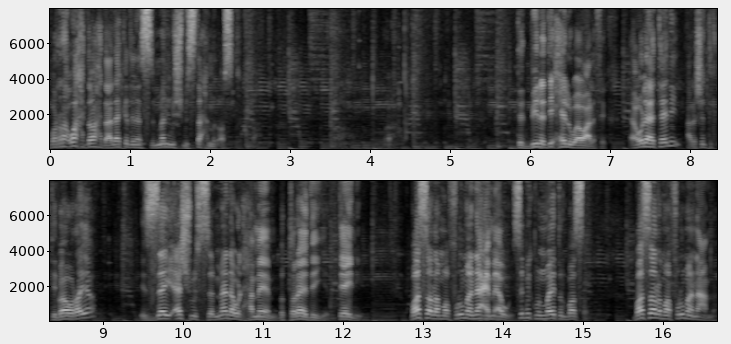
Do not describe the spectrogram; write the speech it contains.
بره واحدة واحدة عليها كده لأن السمان مش مستحمل أصلا. التتبيلة دي حلوة قوي على فكرة. أقولها تاني علشان تكتبها ورايا. إزاي أشوي السمانه والحمام بالطريقة دي؟ تاني. بصلة مفرومة ناعم قوي سيبك من مية البصل. بصلة مفرومة ناعمة.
